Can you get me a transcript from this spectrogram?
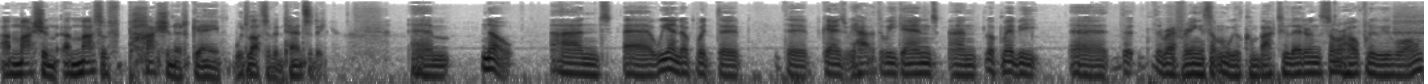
a, mashin, a massive passionate game with lots of intensity. Um, no, and uh, we end up with the the games we had at the weekend. And look, maybe uh, the the refereeing is something we'll come back to later in the summer. Hopefully, we won't.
